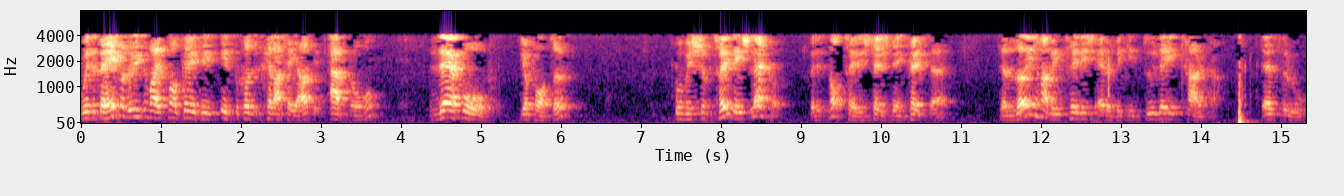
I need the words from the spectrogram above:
With the behema, the reason why it's not good is, because it's kelachayad, it's abnormal. Therefore, you're potter. Umishum todesh lecho. But it's not todesh, todesh being kosher. The loy havi todesh ela begidule karka. There's the rule.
